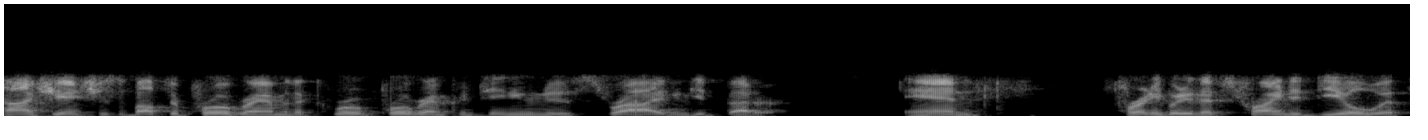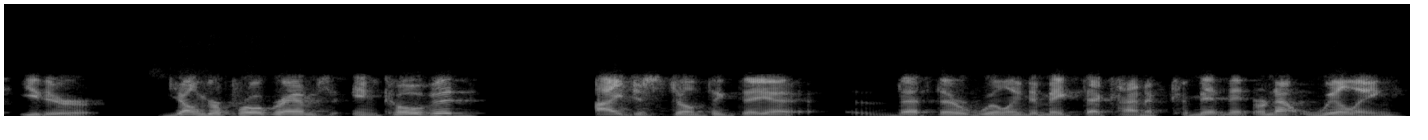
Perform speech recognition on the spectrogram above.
conscientious about their program and the program continuing to strive and get better. And for anybody that's trying to deal with either younger programs in COVID, I just don't think they uh, that they're willing to make that kind of commitment, or not willing.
